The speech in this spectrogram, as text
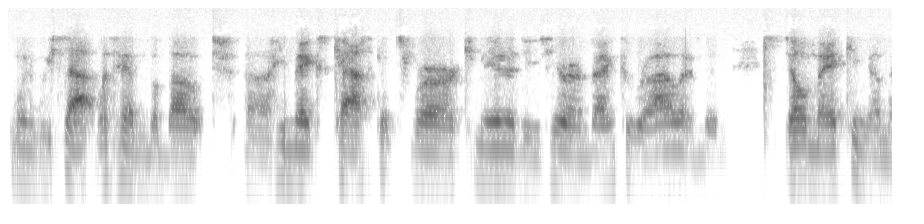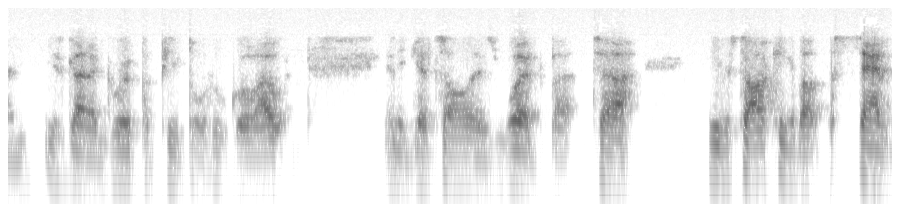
when we sat with him about uh, he makes caskets for our communities here on Vancouver Island and still making them, and he's got a group of people who go out and he gets all his wood. But uh, he was talking about the scent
